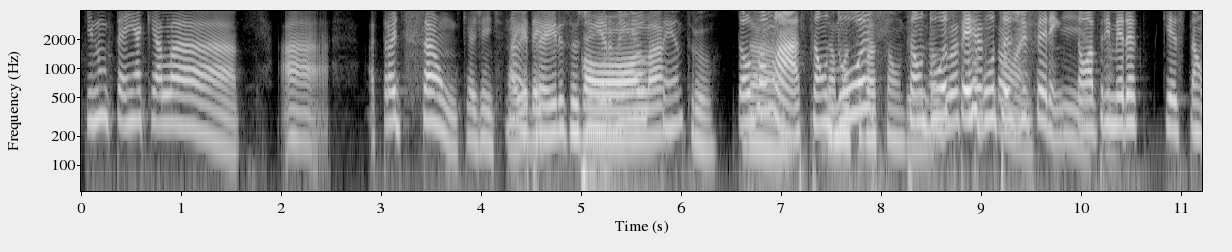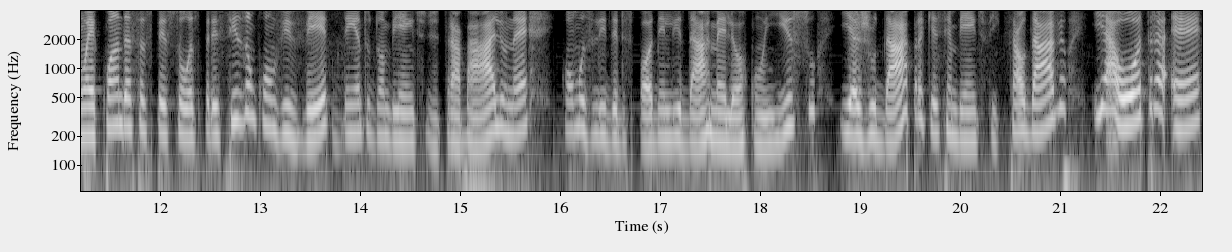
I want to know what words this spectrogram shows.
que não tem aquela a, a tradição que a gente saía não, da escola. eles o dinheiro nem é o centro. Então da, vamos lá, são duas, são duas, são duas perguntas questões. diferentes. Isso. Então a primeira questão é quando essas pessoas precisam conviver dentro do ambiente de trabalho, né? Como os líderes podem lidar melhor com isso e ajudar para que esse ambiente fique saudável. E a outra é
